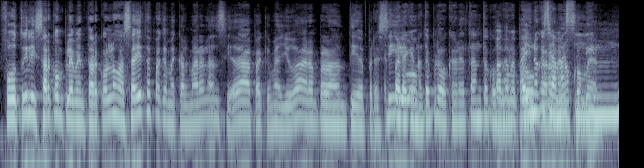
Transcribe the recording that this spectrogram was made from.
fue utilizar, complementar con los aceites para que me calmara la ansiedad, para que me ayudaran para antidepresivo. para que no te provocara tanto como para que me Hay uno que se provocara llama comer. Slim,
